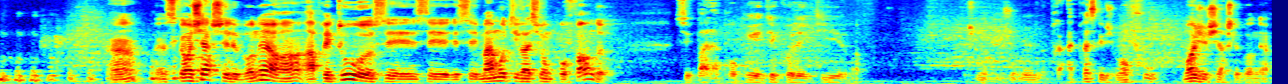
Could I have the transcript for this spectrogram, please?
Hein? Ce qu'on cherche, c'est le bonheur. Hein. Après tout, c'est ma motivation profonde. C'est pas la propriété collective. Je, presque, je m'en fous. Moi, je cherche le bonheur.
